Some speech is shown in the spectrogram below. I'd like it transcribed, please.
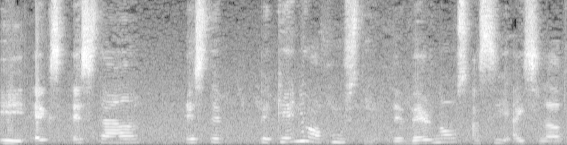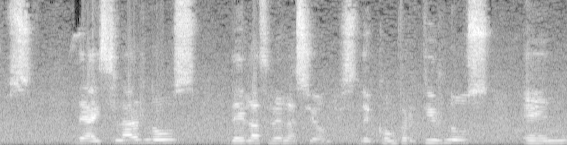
Y esta, este pequeño ajuste de vernos así aislados, de aislarnos de las relaciones, de convertirnos en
